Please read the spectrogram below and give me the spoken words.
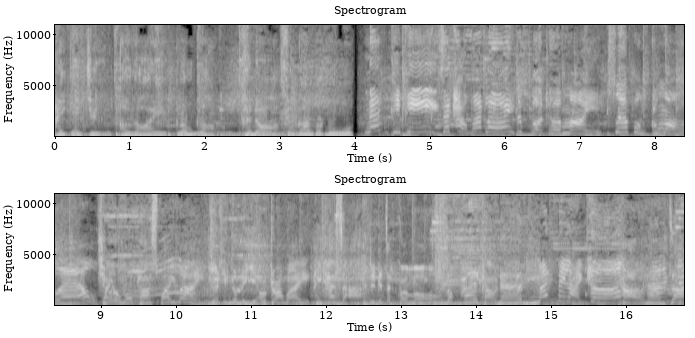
ให้แกงจืดอร่อย กลมกล่อมขนอซุปก้อนรสหมูพี่พี่เสื้อขาวมากเลยจะเปิดเทอมใหม่ เสื้อผมก็มองแล้วใช้โอโมพลัสไว้ใหม่ด้วยเทคโนโลยีอัลตร้าไว้ให้ผ้าสะอาดด้วยกระจัดความหมองล็อกผ้าให้ขาวนานมั่นไปหลายเทอมขาวนานจ้า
